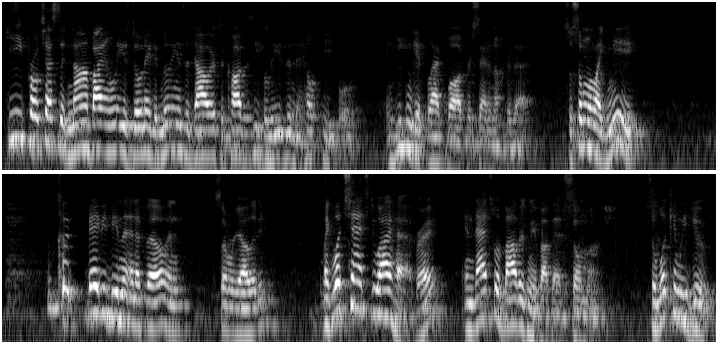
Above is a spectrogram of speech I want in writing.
He protested nonviolently, has donated millions of dollars to causes he believes in to help people, and he can get blackballed for standing up for that. So someone like me, who could maybe be in the NFL in some reality, like what chance do I have, right? And that's what bothers me about that so much. So what can we do?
